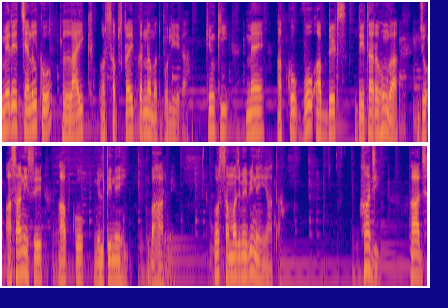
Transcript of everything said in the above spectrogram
मेरे चैनल को लाइक और सब्सक्राइब करना मत भूलिएगा, क्योंकि मैं आपको वो अपडेट्स देता रहूँगा जो आसानी से आपको मिलती नहीं बाहर में और समझ में भी नहीं आता। हाँ जी, आज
